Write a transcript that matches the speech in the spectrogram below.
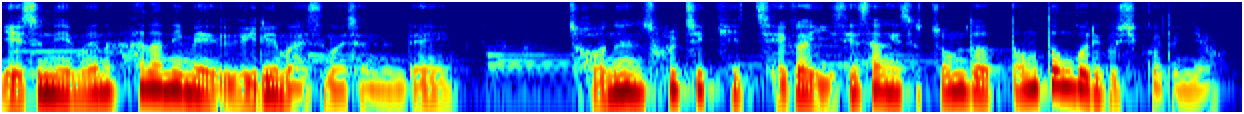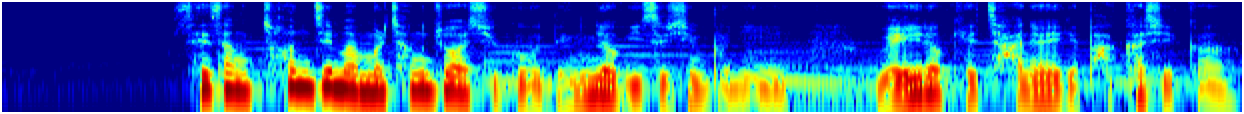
예수님은 하나님의 의를 말씀하셨는데 저는 솔직히 제가 이 세상에서 좀 더 떵떵거리고 싶거든요. 세상 천지 만물 창조하시고 능력 있으신 분이 왜 이렇게 자녀에게 박하실까?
